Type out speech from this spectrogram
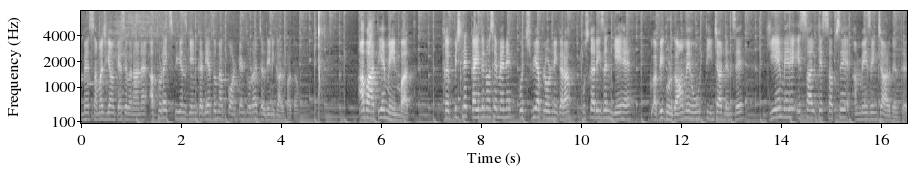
मैं समझ गया हूँ कैसे बनाना है, अब थोड़ा एक्सपीरियंस गेन कर लिया तो मैं अब कॉन्टेंट थोड़ा जल्दी निकाल पाता हूँ। अब आती है मेन बात। पिछले कई दिनों से मैंने कुछ भी अपलोड नहीं करा। उसका रीज़न ये है, अभी गुड़गांव में हूँ तीन चार दिन से। ये मेरे इस साल के सबसे अमेजिंग चार दिन थे।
